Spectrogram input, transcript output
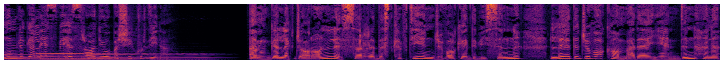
هون لگل اس بی اس رادیو بشی کردینه ام گلک جاران لسر دستکفتین جواک دبیسن لید جواک آمده ین دن هنه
